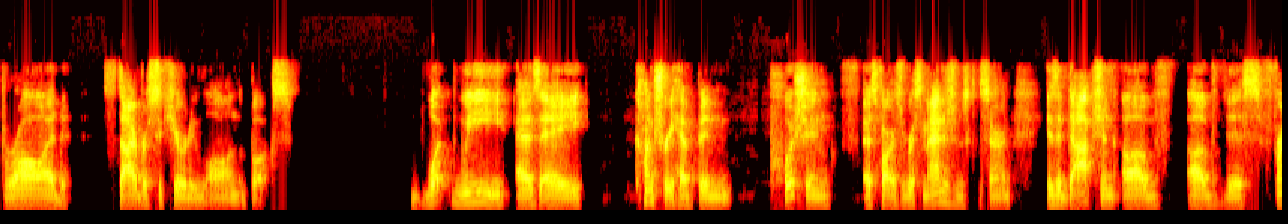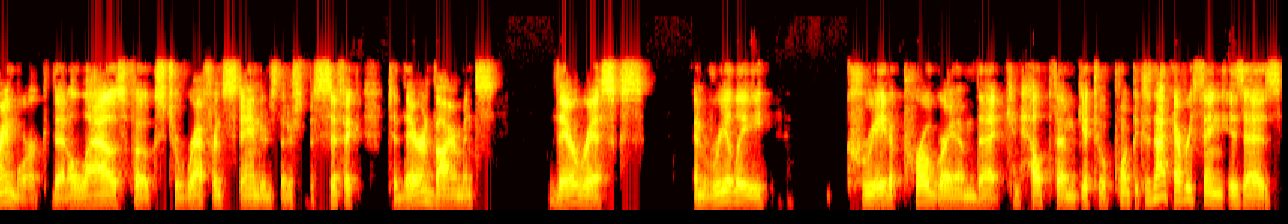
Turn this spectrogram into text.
broad cybersecurity law in the books. What we as a country have been pushing as far as risk management is concerned is adoption of of this framework that allows folks to reference standards that are specific to their environments their risks and really create a program that can help them get to a point because not everything is as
